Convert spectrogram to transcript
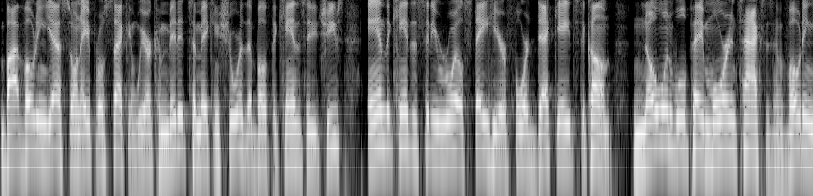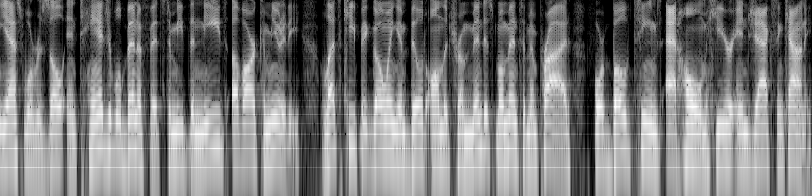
by voting yes on April 2nd. We are committed to making sure that both the Kansas City Chiefs and the Kansas City Royals stay here for decades to come. No one will pay more in taxes, and voting yes will result in tangible benefits to meet the needs of our community. Let's keep it going and build on the tremendous momentum and pride for both teams at home here in Jackson County.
